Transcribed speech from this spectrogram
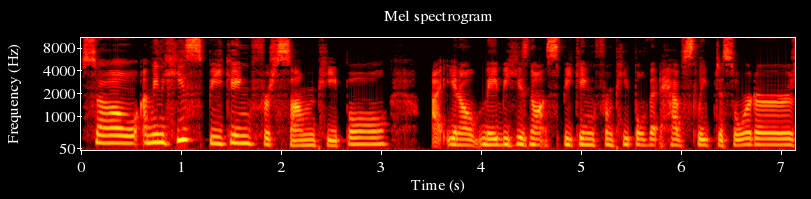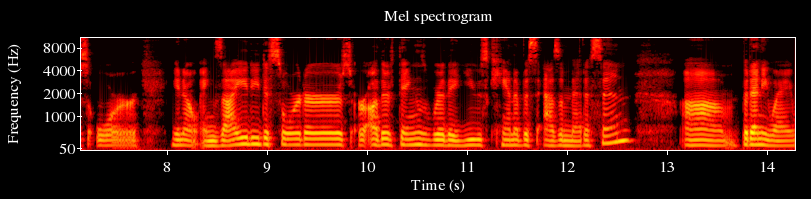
So, I mean, he's speaking for some people you know, maybe he's not speaking from people that have sleep disorders or, you know, anxiety disorders or other things where they use cannabis as a medicine. Um, but anyway,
